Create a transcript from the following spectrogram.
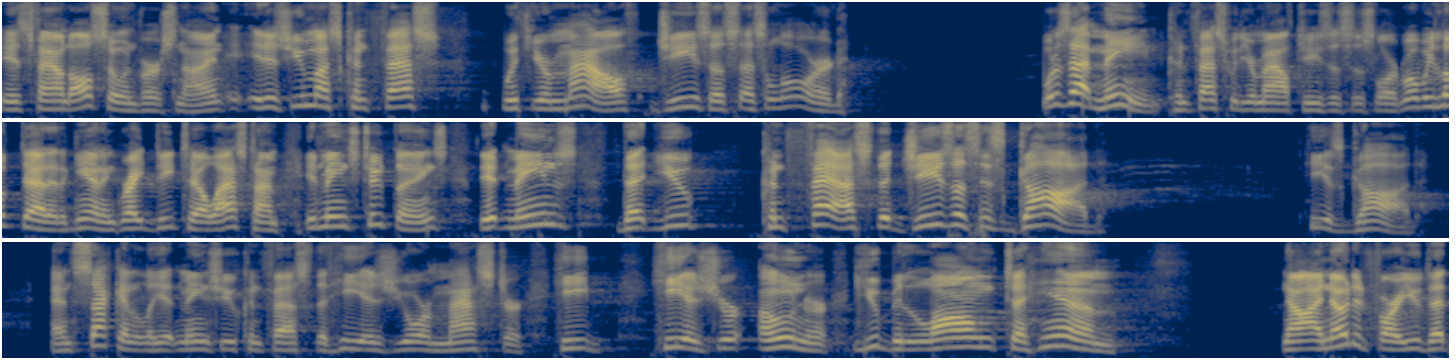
is found also in verse 9. It is you must confess with your mouth Jesus as Lord. What does that mean? Confess with your mouth Jesus is Lord. Well, we looked at it again in great detail last time. It means two things. It means that you confess that Jesus is God, He is God. And secondly, it means you confess that He is your master, He, he is your owner. You belong to Him. Now, I noted for you that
